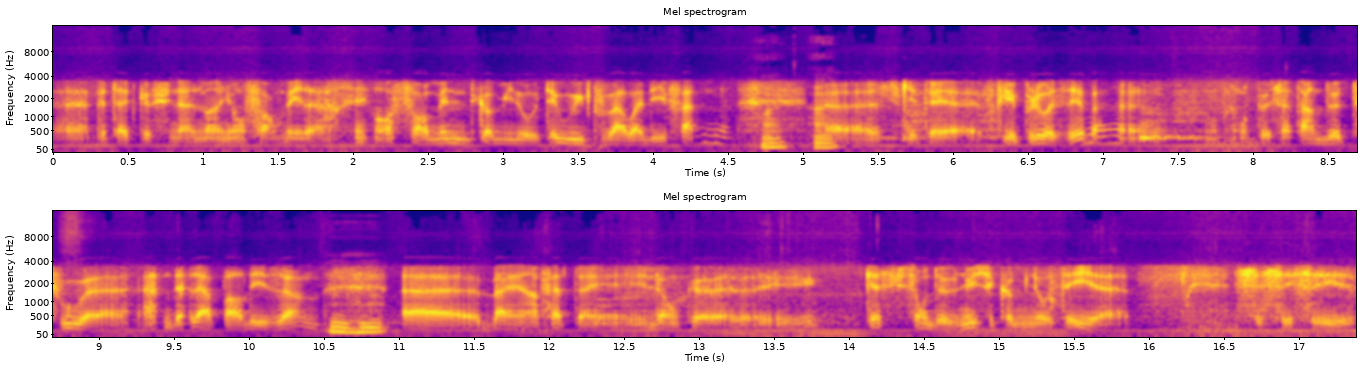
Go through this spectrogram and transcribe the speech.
Euh, peut-être que finalement, ils ont formé ont formé une communauté où il pouvait avoir des femmes. Euh, ce, qui était, ce qui est plausible. Hein. On peut s'attendre de tout euh, de la part des hommes. Mm-hmm. ben, en fait, donc, qu'est-ce qu'ils sont devenus, ces communautés? c'est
